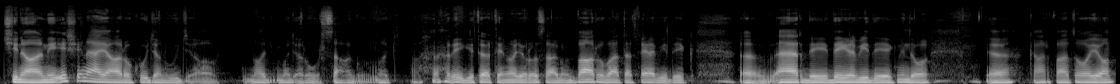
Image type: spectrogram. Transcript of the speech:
csinálni, és én eljárok ugyanúgy a nagy Magyarországon, nagy, a régi történelmi Magyarországon, bárhová, tehát felvidék, Erdély, délvidék, mindenhol Kárpátolja,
